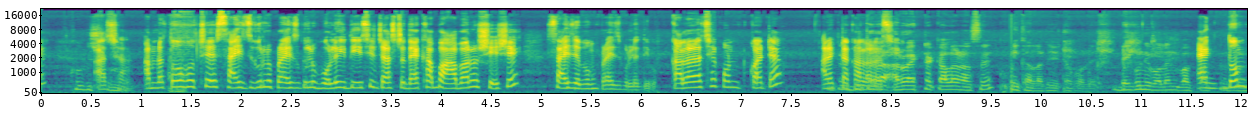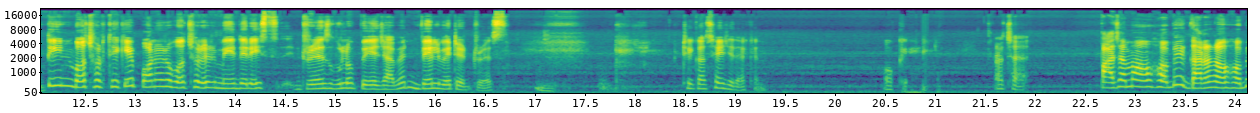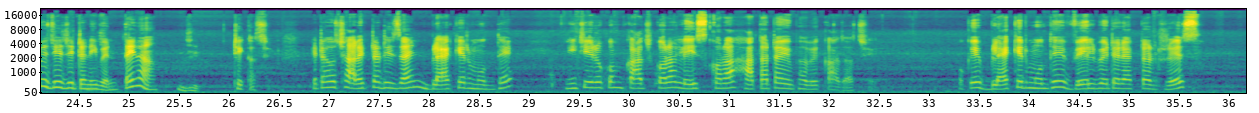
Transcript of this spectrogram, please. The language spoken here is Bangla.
আচ্ছা আমরা তো হচ্ছে সাইজগুলো প্রাইসগুলো বলেই দিয়েছি জাস্ট দেখাবো আবারও শেষে সাইজ এবং প্রাইস বলে দিব। কালার আছে কোন কয়টা? আরেকটা কালার আছে। আরও একটা কালার আছে। বেগুনি কালার এটা বলে। বেগুনি বলেন বা একদম তিন বছর থেকে পনেরো বছরের মেয়েদের এই ড্রেসগুলো পেয়ে যাবেন ভেলভেটের ড্রেস জি। ঠিক আছে এই যে দেখেন। ওকে। আচ্ছা পাজামাও হবে গারারাও হবে যে যেটা নেবেন তাই না? জি। ঠিক আছে। এটা হচ্ছে আরেকটা ডিজাইন ব্ল্যাকের মধ্যে। নিচে এরকম কাজ করা লেস করা হাতাটা এভাবে কাজ আছে। ওকে ব্ল্যাকের মধ্যে ভেলভেটের একটা ড্রেস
